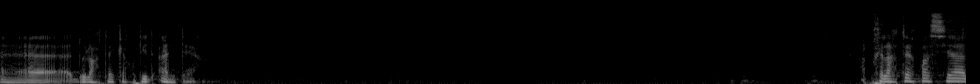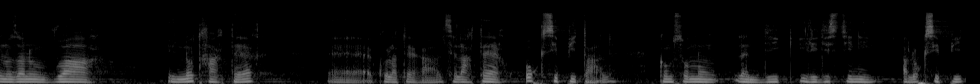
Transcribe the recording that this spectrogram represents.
euh, de l'artère carotide interne. L'artère faciale, nous allons voir une autre artère euh, collatérale, c'est l'artère occipitale comme son nom l'indique, il est destiné à l'occipit,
